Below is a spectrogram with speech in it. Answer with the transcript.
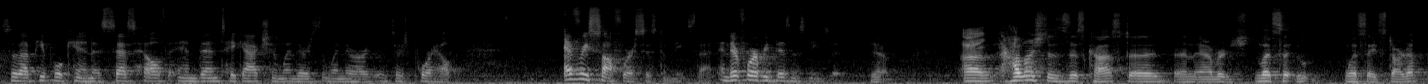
so that people can assess health and then take action when there's when there are there's poor health. Every software system needs that, and therefore every business needs it. Yeah. Um, how much does this cost uh, an average? Let's say, let's say startup.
